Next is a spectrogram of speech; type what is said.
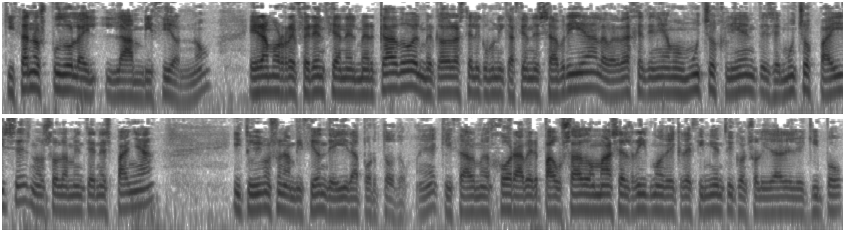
quizá nos pudo la, la ambición, ¿no? éramos referencia en el mercado, el mercado de las telecomunicaciones se abría, la verdad es que teníamos muchos clientes en muchos países, no solamente en España, y tuvimos una ambición de ir a por todo. ¿eh? Quizá a lo mejor haber pausado más el ritmo de crecimiento y consolidar el equipo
